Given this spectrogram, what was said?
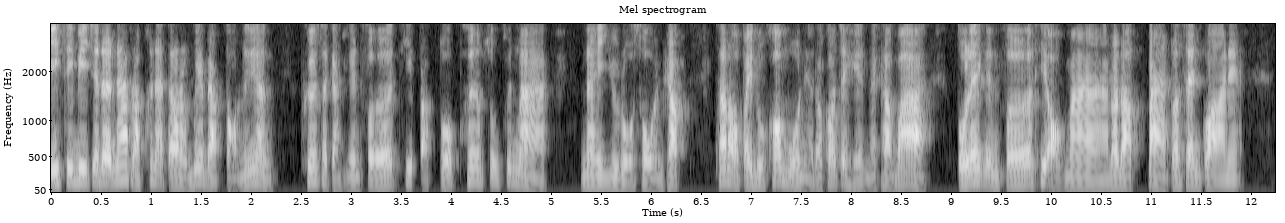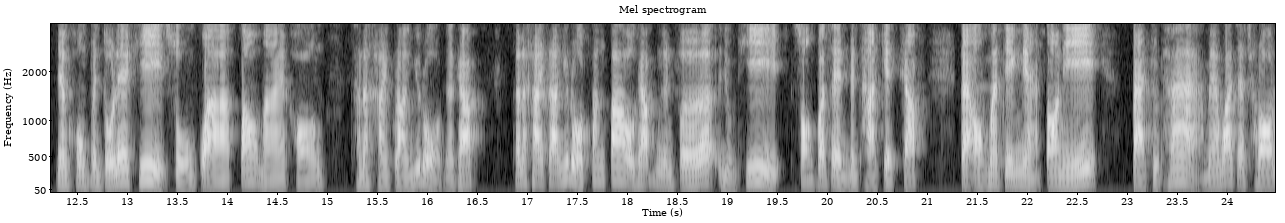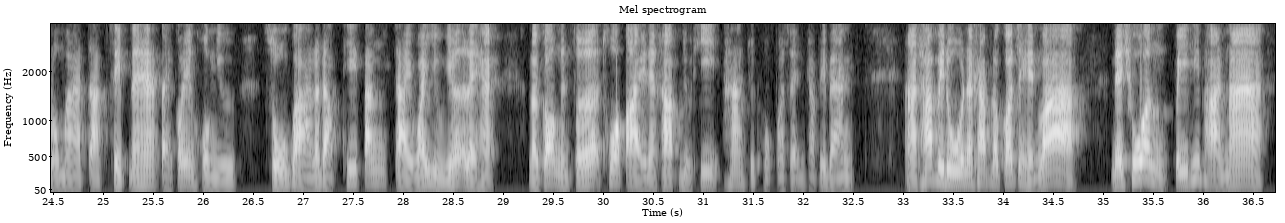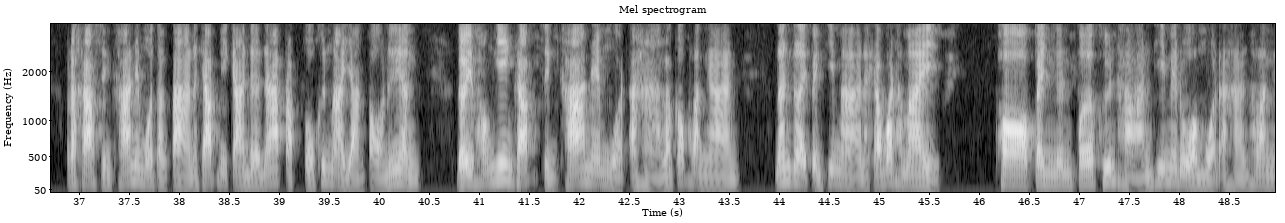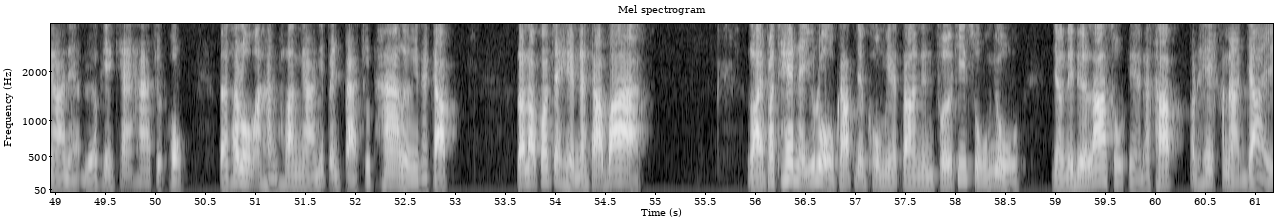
ECB จะเดินหน้าปรับขึ้นอัตราดอกเบี้ยแบบต่อเนื่อง เพื่อสกัดเงินเฟ้อที่ปรับตัวเพิ่มสูงขึ้นมาในยูโรโซนครับถ้าเราไปดูข้อมูลเนี่ยเราก็จะเห็นนะครับว่าตัวเลขเงินเฟ้อที่ออกมาระดับ 8%กว่าเนี่ยยังคงเป็นตัวเลขที่สูงกว่าเป้าหมายของธนาคารกลางยุโรปนะครับธนาคารกลางยุโรปตั้งเป้าครับเงินเฟ้ออยู่ที่ 2%เป็น t a r g e t ครับ แต่ออกมาจริงเนี่ยตอนนี้ 8.5 แม้ว่าจะชะลอลงมาจาก 10 นะฮะ แต่ก็ยังคงอยู่สูงกว่าระดับที่ตั้งใจไว้อยู่เยอะเลยฮะ แล้วก็เงินเฟ้อทั่วไปนะครับอยู่ที่ 5.6%ครับพี่แบงค์ถ้าไปดูนะครับเราก็จะเห็นว่าในช่วงปีที่ผ่านมาราคาสินค้าในหมวดต่างๆนะครับมีการเดินหน้าปรับตัวขึ้นมาอย่างต่อเนื่อง โดยพ้องยิ่งครับสินค้าในหมวดอาหารแล้วก็พลังงาน นั่นก็เลยเป็นที่มานะครับว่าทำไมพอเป็นเงินเฟ้อพื้นฐานที่ไม่รวมหมวดอาหารพลังงานเนี่ยเหลือเพียงแค่ 5.6 แต่ถ้ารวมอาหารพลังงานนี่เป็น 8.5 เลยนะครับ แล้วเราก็จะเห็นนะครับว่า หลายประเทศในยุโรปครับยังคงมีอัตราเงินเฟ้อที่สูงอยู่ อย่างในเดือนล่าสุดเนี่ยนะครับประเทศขนาดใหญ่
